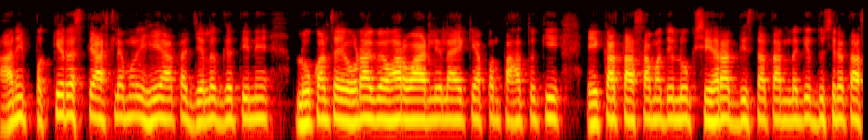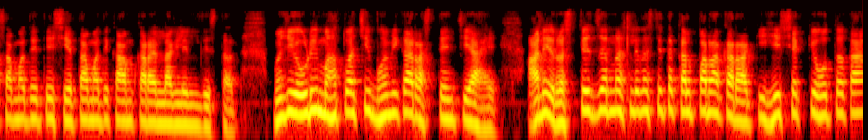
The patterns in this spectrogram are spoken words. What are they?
आणि पक्के रस्ते असल्यामुळे हे आता जलद गतीने लोकांचा एवढा व्यवहार वाढलेला आहे, की आपण पाहतो की एका तासामध्ये लोक शहरात दिसतात आणि लगेच दुसऱ्या तासामध्ये ते शेतामध्ये काम करायला लागलेले दिसतात. म्हणजे एवढी महत्त्वाची भूमिका रस्त्यांची आहे आणि रस्तेच जर नसले नसते तर कल्पना करा, की हे शक्य होतं का?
